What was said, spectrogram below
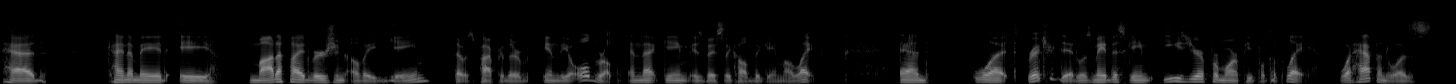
had kind of made a modified version of a game that was popular in the old world. And that game is basically called the Game of Life. And what Richard did was made this game easier for more people to play. What happened was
